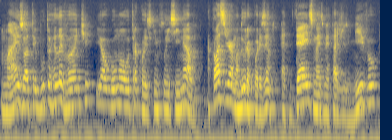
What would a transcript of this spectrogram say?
mais o atributo relevante e alguma outra coisa que influencie nela. A classe de armadura, por exemplo, é 10 mais metade do nível,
